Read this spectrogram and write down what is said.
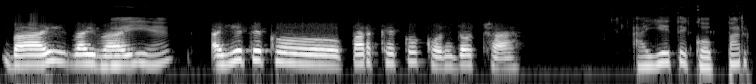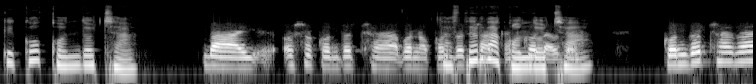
Bai, bai, bai. bai eh? Aieteko parkeko kondotxa. Aieteko parkeko kondotxa. Bai, oso kondotxa, bueno, kondotxa. Zer da kondotxa? Kondotxa da,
